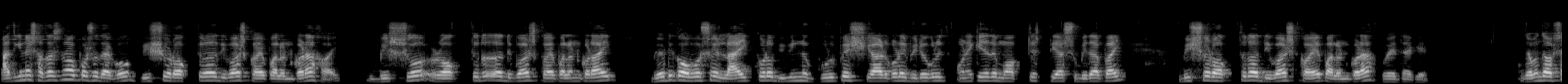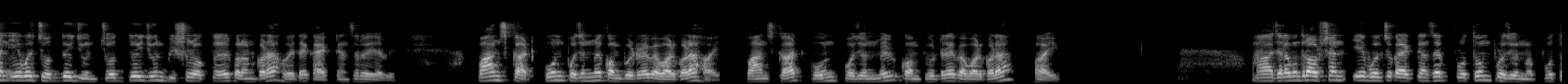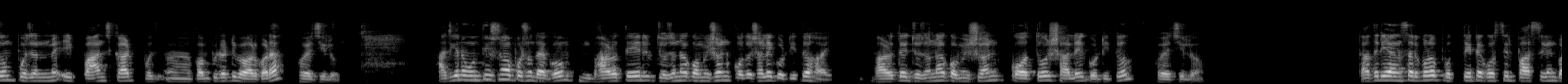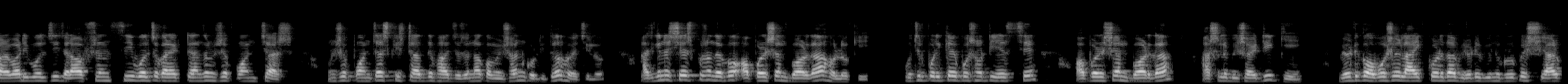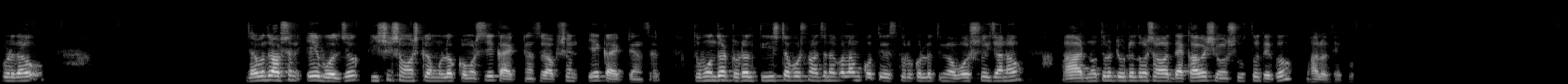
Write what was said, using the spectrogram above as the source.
আজকে না সাতাশ নম্বর প্রশ্ন দেখো, বিশ্ব রক্তদাতা দিবস কয় পালন করা হয়? বিশ্ব রক্তদাতা দিবস কয় পালন করা হয়? ভিডিওটিকে অবশ্যই লাইক করো, বিভিন্ন গ্রুপে শেয়ার করে। ভিডিওগুলি অনেকে যাতে মক টেস্ট দেওয়ার সুবিধা পায়। বিশ্ব রক্তদাতা দিবস কয়ে পালন করা হয়ে থাকে? যেমন অপশন এ বলছে চোদ্দই জুন। চোদ্দই জুন বিশ্ব রক্তদাতা দিবস পালন করা হয়ে থাকে। কারেক্ট অ্যান্সার হয়ে যাবে। পাঁচ কার্ড কোন প্রজন্মের কম্পিউটারে ব্যবহার করা হয়? পাঁচ কার্ড কোন প্রজন্মের কম্পিউটারে ব্যবহার করা হয়? যারা বন্ধুরা অপশন এ বলছো কারেক্ট অ্যান্সার প্রথম প্রজন্ম। প্রথম প্রজন্মে এই পাঁচ কার্ড কম্পিউটারটি ব্যবহার করা হয়েছিল। আজকে উনত্রিশ নম্বর প্রশ্ন দেখো, ভারতের যোজনা কমিশন কত সালে গঠিত হয়? ভারতের যোজনা কমিশন কত সালে গঠিত হয়েছিল? তাড়াতাড়ি অ্যান্সার করো, প্রত্যেকটা কোশ্চেন পাঁচ সেকেন্ড বারবারই বলছি, যারা অপশন সি বলছো কারেক্ট অ্যান্সার উনিশশো পঞ্চাশ। উনিশশো পঞ্চাশ খ্রিস্টাব্দে ভারত যোজনা কমিশন গঠিত হয়েছিল। আজকে শেষ প্রশ্ন দেখো অপারেশন বর্গা হলো কি? প্রচুর পরীক্ষায় প্রশ্নটি এসছে। অপারেশন বর্গা আসলে বিষয়টি কি? ভিডিওটিকে অবশ্যই লাইক করে দাও, ভিডিওটি বিভিন্ন গ্রুপে শেয়ার করে দাও। যার মধ্যে অপশন এ বলছো, কৃষি সংস্কারমূলক কর্মসূচি correct answer option A correct answer তো বন্ধুরা টোটাল তিরিশটা প্রশ্ন আলোচনা করলাম, কত স্কোর করলে তুমি অবশ্যই জানাও। আর নতুন টোটাল তোমার সবার দেখা হবে সুস্থ থেকো, ভালো থেকো।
